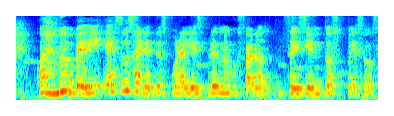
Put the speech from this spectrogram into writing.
Cuando pedí estos aretes por AliExpress me costaron 600 pesos.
